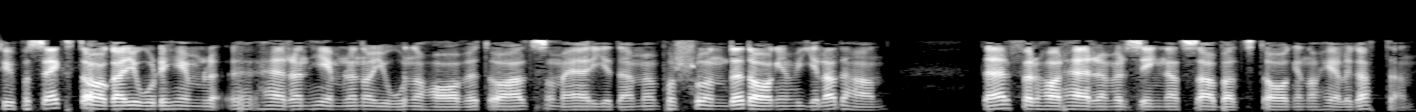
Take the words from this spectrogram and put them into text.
Ty på sex dagar gjorde himl Herren himlen och jorden och havet och allt som är i dem, men på sjunde dagen vilade han. Därför har Herren välsignat sabbatsdagen och helgat den.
